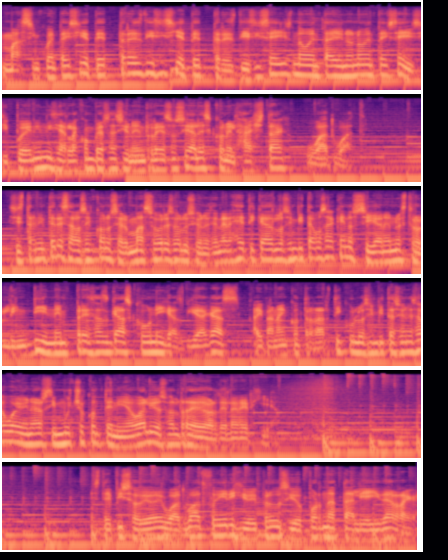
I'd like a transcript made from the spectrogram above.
más 57 317 316 9196 y pueden iniciar la conversación en redes sociales con el hashtag WhatWhat. Si están interesados en conocer más sobre soluciones energéticas, los invitamos a que nos sigan en nuestro LinkedIn Empresas Gasco Unigas Vida Gas. Ahí van a encontrar artículos, invitaciones a webinars y mucho contenido valioso alrededor de la energía. Este episodio de What What fue dirigido y producido por Natalia Hidárraga,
